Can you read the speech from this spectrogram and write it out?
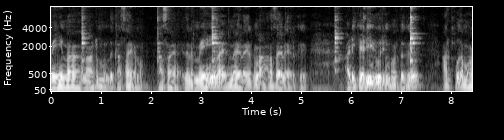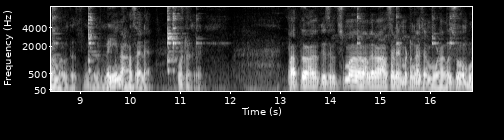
மெயினாக நாட்டு மருந்து கஷாயம் கஷாயம் இதில் மெயினாக என்ன இலை இருக்குன்னா அரச இலை இருக்குது அடிக்கடி யூரின் போகிறதுக்கு அற்புதமான மருந்து. இதில் மெயின் அரச இலை போட்டிருக்கு. பார்த்தா சும்மா வெறும் அரச இலையை மட்டும் காய்ச்சாமல் போடாங்க சோம்பு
